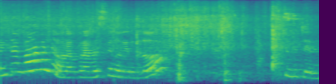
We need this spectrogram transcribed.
ఎంత బాగున్నావురా ప్రవేశ నువ్వు ఇందులో? చూపించేది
